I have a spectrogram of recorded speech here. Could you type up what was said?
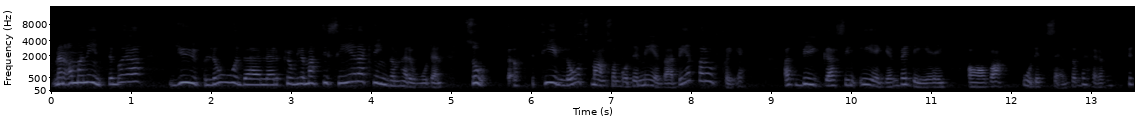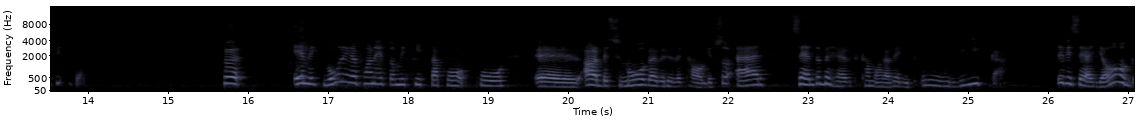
Men om man inte börjar djuploda eller problematisera kring de här orden så tillåts man som både medarbetare och chef att bygga sin egen värdering av vad ordet sedd och behövd betyder. För enligt vår erfarenhet om vi tittar på, på eh, arbetsförmåga överhuvudtaget så är sedd och behövd kan vara väldigt olika. Det vill säga jag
